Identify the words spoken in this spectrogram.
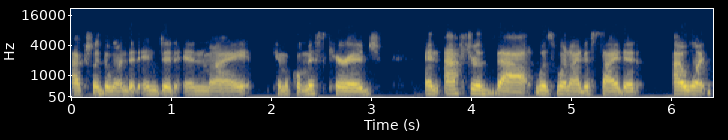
actually, the one that ended in my chemical miscarriage. And after that was when I decided I want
